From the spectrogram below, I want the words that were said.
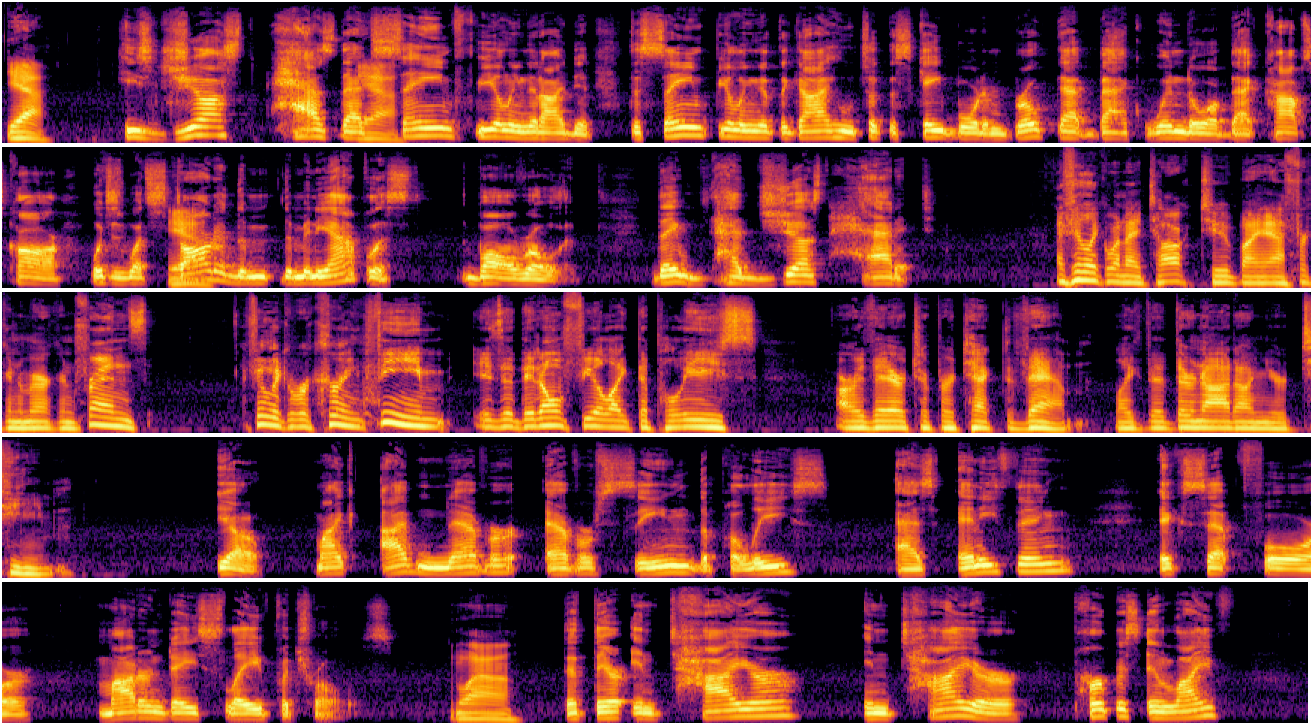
Yeah. He's just has that Yeah. same feeling that I did. The same feeling that the guy who took the skateboard and broke that back window of that cop's car, which is what Yeah. started the, the Minneapolis ball rolling. They had just had it. I feel like when I talk to my African American friends, I feel like a recurring theme is that they don't feel like the police are there to protect them, like that they're not on your team. Yo, Mike, I've never ever seen the police as anything except for modern day slave patrols. Wow. that their entire entire purpose in life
